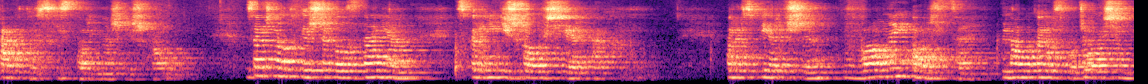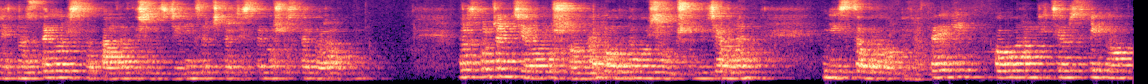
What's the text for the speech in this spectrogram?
faktów z historii naszej szkoły. Zacznę od pierwszego zdania z kroniki szkoły w Świerkach. Po raz pierwszy w wolnej Polsce nauka rozpoczęła się 15 listopada 1946 roku. Rozpoczęcie roku szkolnego odbyło się przy udziale miejscowych obywateli, koła rodzicielskiego,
